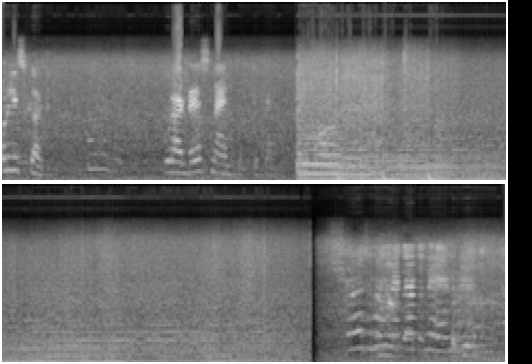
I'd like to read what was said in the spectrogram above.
ओनली स्कर्ट। पूरा ड्रेस नाइन फिफ्टी का। है?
